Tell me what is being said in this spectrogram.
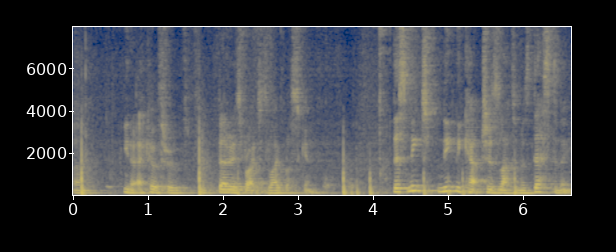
um, you know, echo through, various writers like Ruskin. This neat, neatly captures Latimer's destiny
